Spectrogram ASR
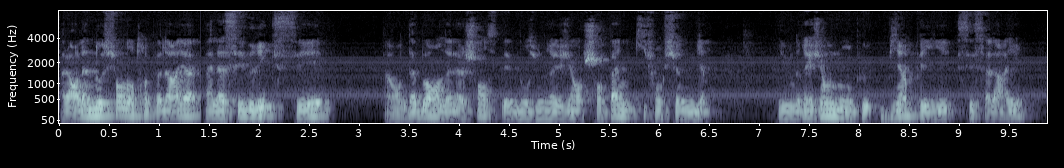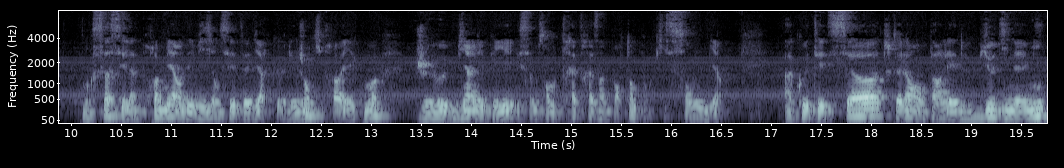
Alors la notion d'entrepreneuriat à la Cédric, c'est... Alors d'abord, on a la chance d'être dans une région Champagne qui fonctionne bien. Et une région où on peut bien payer ses salariés. Donc ça, c'est la première des visions. C'est-à-dire que les gens qui travaillent avec moi, je veux bien les payer et ça me semble très très important pour qu'ils se sentent bien. À côté de ça, tout à l'heure on parlait de biodynamie.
